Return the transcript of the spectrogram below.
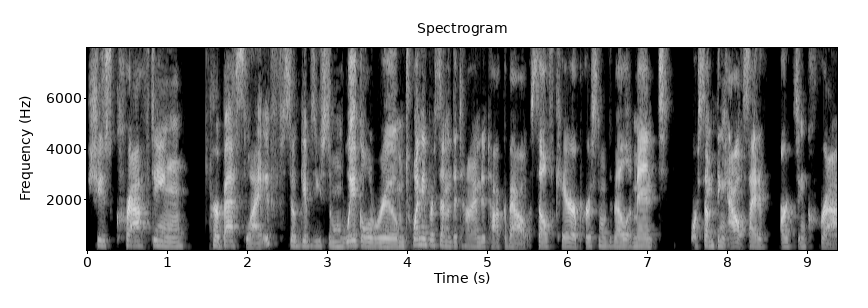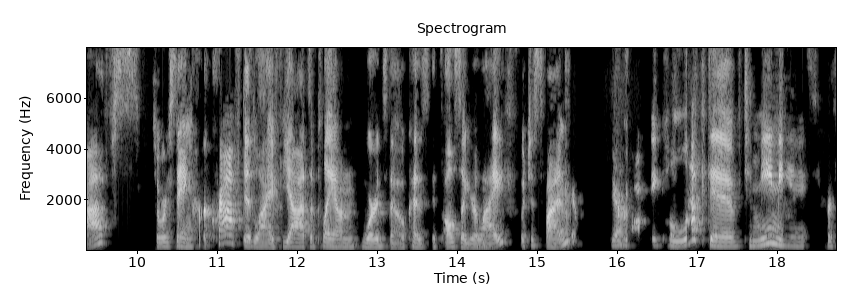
she's crafting her best life. So gives you some wiggle room 20% of the time to talk about self-care, personal development, or something outside of arts and crafts. So we're saying her crafted life. Yeah, it's a play on words though, because it's also your mm-hmm. life, which is fun. Yeah. The collective to me means her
